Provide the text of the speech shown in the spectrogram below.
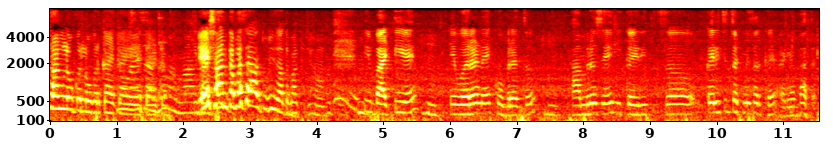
सांग लवकर लवकर काय काय. ए शांत बसा तुम्ही जाता बाकीचे हा. ही बाटी आहे हे वरण आहे खोबऱ्याचं. आमरस आहे ही कैरीचं कैरीची चटणी सारखं आहे आणि हा भात आहे.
